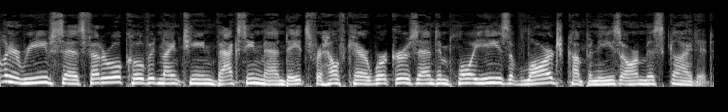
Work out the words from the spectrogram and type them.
Governor Reeves says federal COVID-19 vaccine mandates for healthcare workers and employees of large companies are misguided.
